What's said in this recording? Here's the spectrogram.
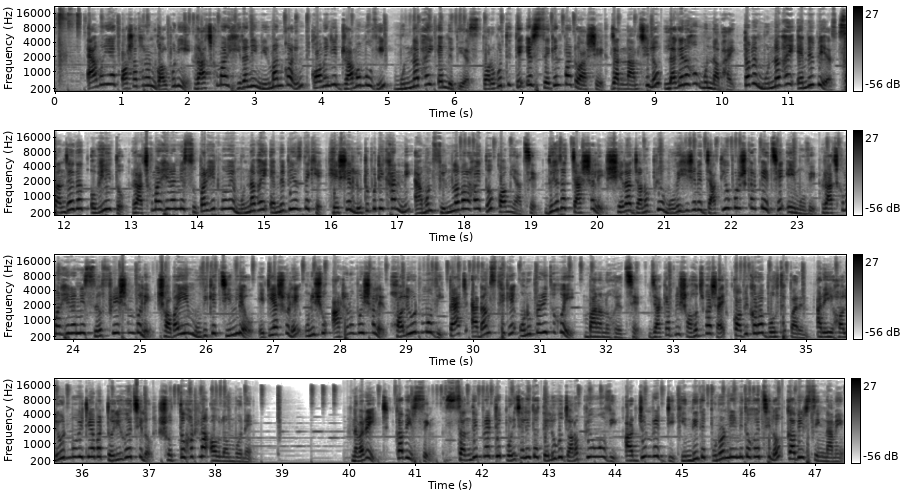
এমনই এক অসাধারণ গল্প নিয়ে রাজকুমার হিরানি নির্মাণ করেন comedy drama movie Munna Bhai MBBS. পরবর্তীতে এর সেকেন্ড পার্টও আসে, যার নাম ছিল লাগে রহ মুন্না ভাই তবে মুন্না ভাই এমবিবিএস, সঞ্জয় দত্ত অভিনীত Rajkumar হিরানির superhit movie Munna Bhai MBBS দেখে হেসে লুটুপুটি খাননি এমন ফিল্ম লাভার হয়তো কমই আছে। দুই হাজার চার সালে সেরা জনপ্রিয় মুভি হিসেবে জাতীয় পুরস্কার পেয়েছে এই মুভি। রাজকুমার হিরানির সেলফ ক্রিয়েশন বলে সবাই এই মুভিকে চিনলেও এটি আসলে উনিশশো আটানব্বই সালের হলিউড মুভি প্যাচ অ্যাডামস থেকে অনুপ্রাণিত হয়ে বানানো হয়েছে, যাকে আপনি সহজ ভাষায় কপি করা বলতে পারেন। আর এই হলিউড মুভিটি আবার তৈরি হয়েছিল সত্য ঘটনা অবলম্বনে। নাম্বার এইট কবির সিং সন্দীপ রেড্ডি পরিচালিত তেলুগু জনপ্রিয় মুভি অর্জুন রেড্ডি হিন্দিতে পুনর্নির্মিত হয়েছিল কবির সিং নামে।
